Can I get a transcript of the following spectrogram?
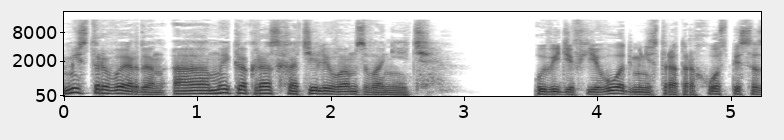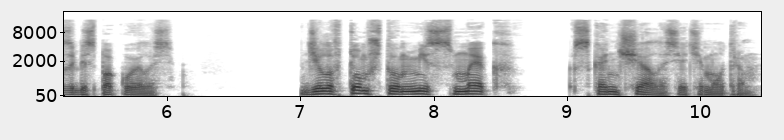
«Мистер Верден, а мы как раз хотели вам звонить». Увидев его, администратор хосписа забеспокоилась. Дело в том, что мисс Мэг скончалась этим утром,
